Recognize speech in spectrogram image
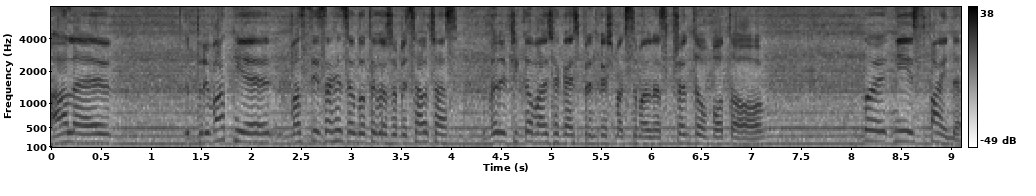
ale prywatnie Was nie zachęcam do tego, żeby cały czas weryfikować, jaka jest prędkość maksymalna sprzętu, bo to no, nie jest fajne.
